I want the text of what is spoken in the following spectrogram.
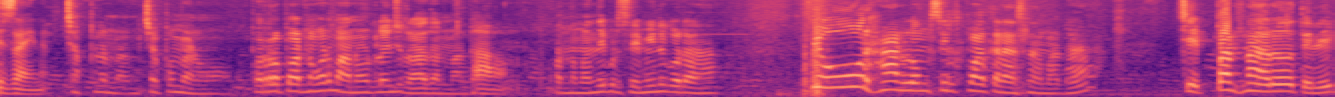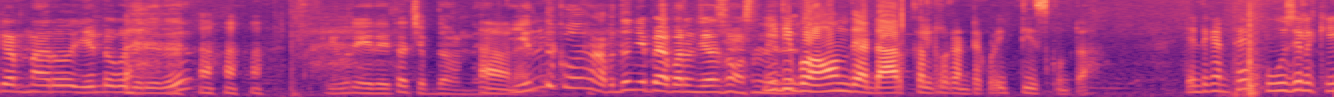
డిజైన్. చెప్పలేం మేడం చెప్పం మేడం. పొర్రపాటున కూడా మా నోట్లోంచి రాదనమాట కొంతమంది ఇప్పుడు సెమీని కూడా ప్యూర్ హ్యాండ్లూమ్ సిల్క్ మార్క్ అని వేస్తున్నారు అనమాట చెప్పంటున్నారు తెలియక అంటున్నారు ఏంటో కూడా తెలియదు. ప్యూర్ ఏదైతే చెప్దామండి. ఎందుకు అబద్ధం చెప్పి వ్యాపారం చేయాల్సిన అవసరం ఇది బాగుంది ఆ డార్క్ కలర్ కంటే కూడా. ఇది తీసుకుంటా. ఎందుకంటే పూజలకి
